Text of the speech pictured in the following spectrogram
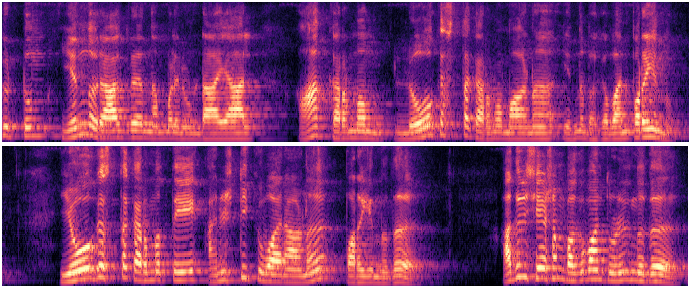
കിട്ടും എന്നൊരാഗ്രഹം നമ്മളിൽ ഉണ്ടായാൽ ആ കർമ്മം ലോകസ്ഥ കർമ്മമാണ് എന്ന് ഭഗവാൻ പറയുന്നു. യോഗസ്ഥ കർമ്മത്തെ അനുഷ്ഠിക്കുവാനാണ് പറയുന്നത്. അതിനുശേഷം ഭഗവാൻ തുടരുന്നത്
